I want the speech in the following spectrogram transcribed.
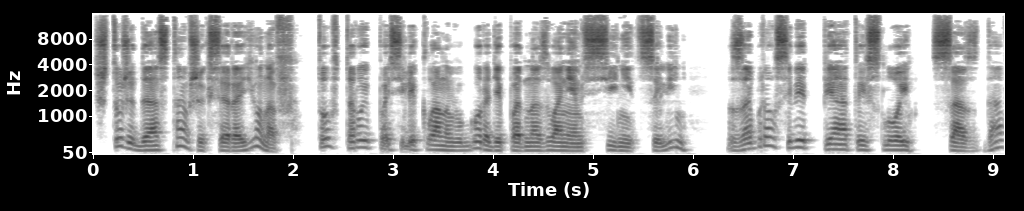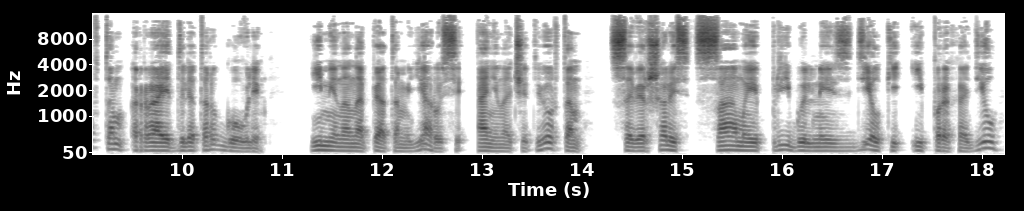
Что же до оставшихся районов, то второй по силе клан в городе под названием Синий Целинь забрал себе пятый слой, создав там рай для торговли. Именно на пятом ярусе, а не на четвертом, совершались самые прибыльные сделки и проходил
